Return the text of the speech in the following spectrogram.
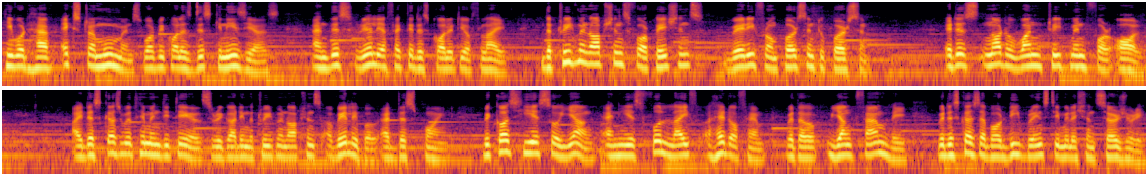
he would have extra movements, what we call as dyskinesias, and this really affected his quality of life. The treatment options for patients vary from person to person. It is not a one treatment for all. I discussed with him in details regarding the treatment options available at this point. Because he is so young and he has full life ahead of him with a young family, we discussed about deep brain stimulation surgery.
